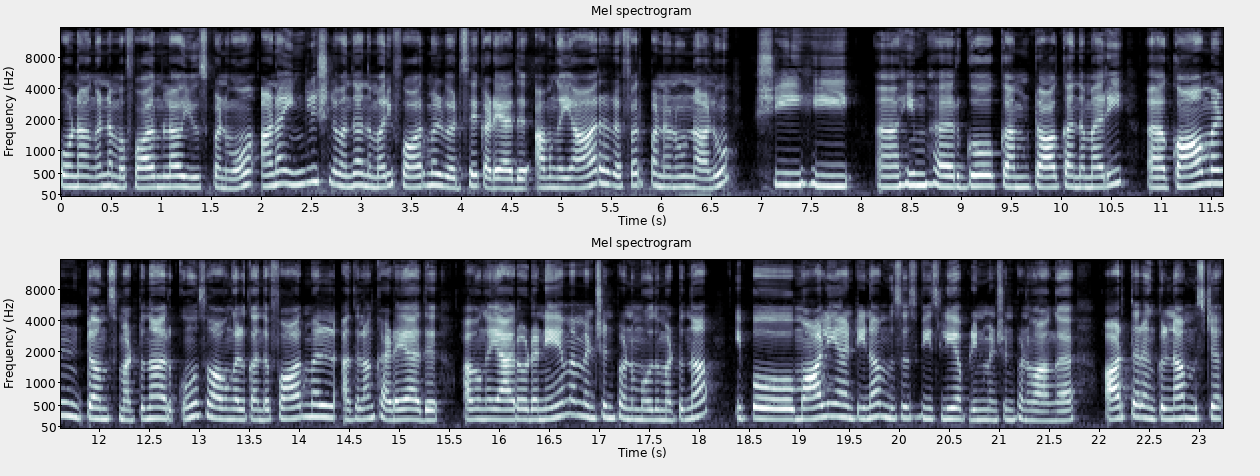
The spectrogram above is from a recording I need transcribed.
போனாங்கன்னு நம்ம ஃபார்மலாக யூஸ் பண்ணுவோம். ஆனால் இங்கிலீஷில் வந்து அந்த மாதிரி ஃபார்மல் வேர்ட்ஸே கிடையாது. அவங்க யாரை ரெஃபர் பண்ணணுன்னாலும் she he him her go come talk அந்த மாதிரி காமன் டேர்ம்ஸ் மட்டும்தான் இருக்கும். ஸோ அவங்களுக்கு அந்த ஃபார்மல் அதெல்லாம் கிடையாது. அவங்க யாரோட நேமை மென்ஷன் பண்ணும்போது மட்டும்தான் இப்போது மாலி ஆண்டினா மிஸ்ஸஸ் வீஸ்லி அப்படின்னு மென்ஷன் பண்ணுவாங்க. ஆர்த்தர் அங்கிள்னா மிஸ்டர்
